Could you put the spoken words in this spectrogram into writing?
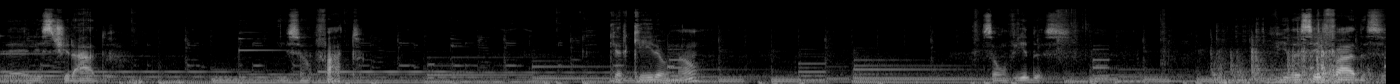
é lhes tirado. Isso é um fato. Quer queira ou não, são vidas, vidas ceifadas,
